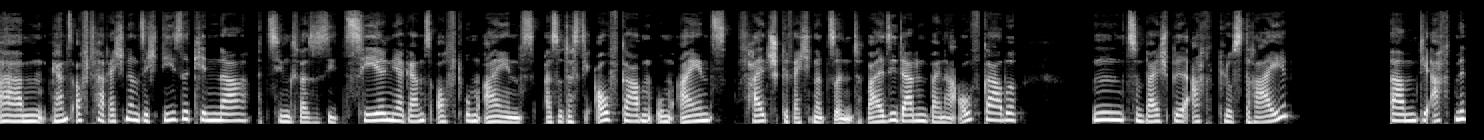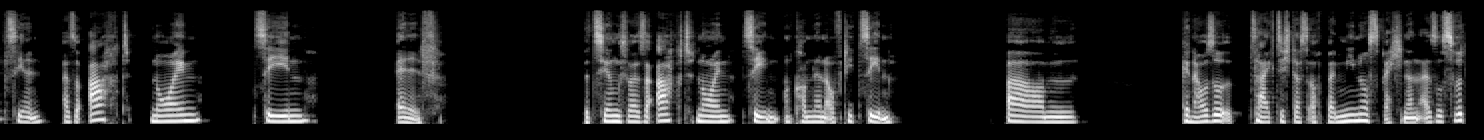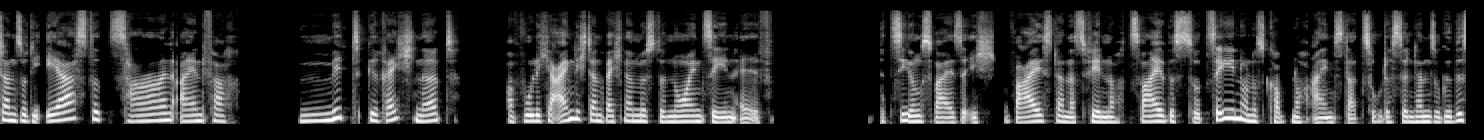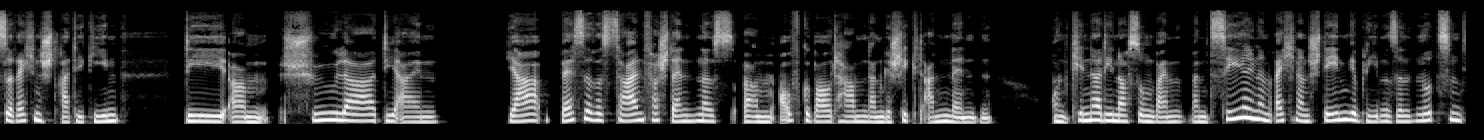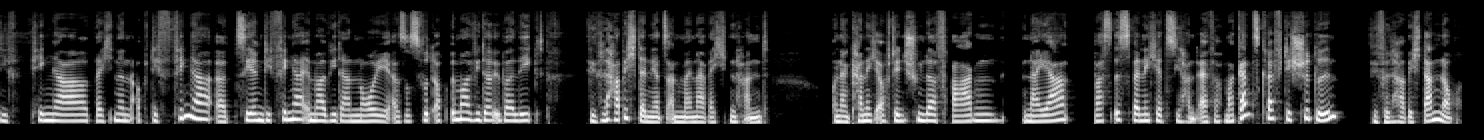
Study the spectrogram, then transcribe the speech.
Ähm, ganz oft verrechnen sich diese Kinder, beziehungsweise sie zählen ja ganz oft um eins, also dass die Aufgaben um eins falsch gerechnet sind, weil sie dann bei einer Aufgabe mh, hm, zum Beispiel acht plus drei ähm, die acht mitzählen. Also acht, neun, zehn, elf. Beziehungsweise acht, neun, zehn und kommen dann auf die zehn. Ähm, Genauso zeigt sich das auch beim Minusrechnen. Also es wird dann so die erste Zahl einfach mitgerechnet, obwohl ich ja eigentlich dann rechnen müsste 9, 10, 11. Beziehungsweise ich weiß dann, es fehlen noch zwei bis zu zehn und es kommt noch eins dazu. Das sind dann so gewisse Rechenstrategien, die ähm, Schüler, die ein ja besseres Zahlenverständnis ähm, aufgebaut haben, dann geschickt anwenden. Und Kinder, die noch so beim, beim zählenden Rechnen stehen geblieben sind, nutzen die Finger, rechnen auch die Finger, äh, zählen die Finger immer wieder neu. Also es wird auch immer wieder überlegt, wie viel habe ich denn jetzt an meiner rechten Hand? Und dann kann ich auch den Schüler fragen, na ja, was ist, wenn ich jetzt die Hand einfach mal ganz kräftig schüttel? Wie viel habe ich dann noch?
